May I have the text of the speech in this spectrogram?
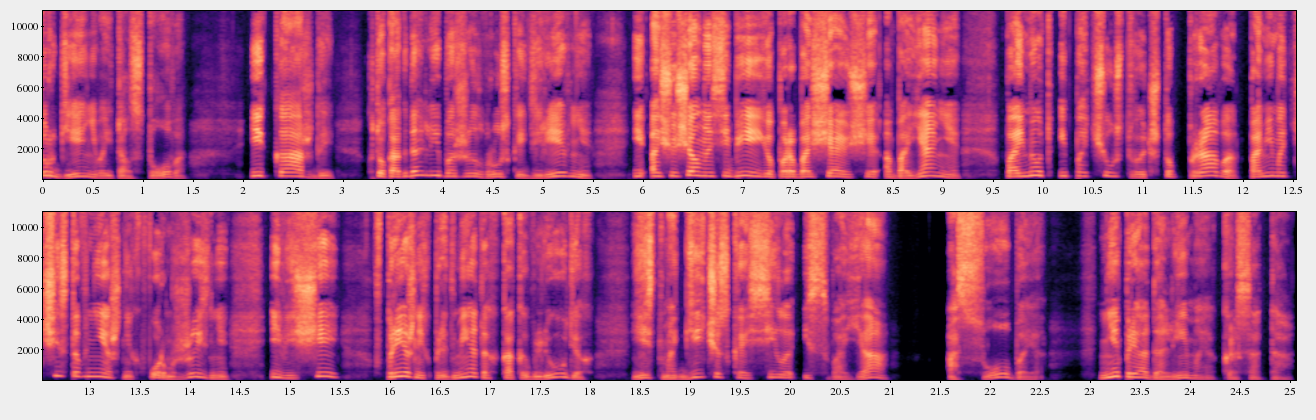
Тургенева и Толстого. И каждый, кто когда-либо жил в русской деревне и ощущал на себе ее порабощающее обаяние, поймет и почувствует, что право, помимо чисто внешних форм жизни и вещей, в прежних предметах, как и в людях, есть магическая сила и своя, особая, непреодолимая красота.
